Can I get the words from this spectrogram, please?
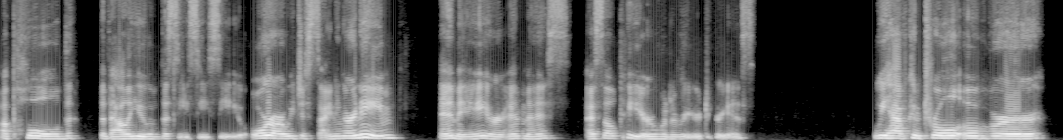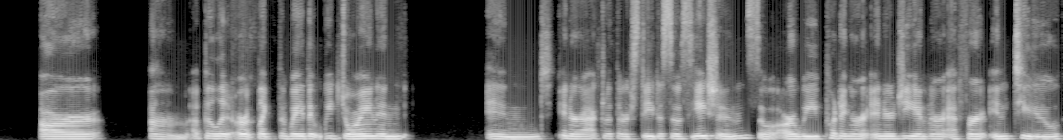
uphold the value of the CCC? Or are we just signing our name, MA or MS, SLP, or whatever your degree is? We have control over our um, ability or like the way that we join and and interact with our state associations. So are we putting our energy and our effort into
